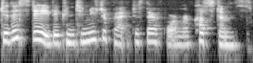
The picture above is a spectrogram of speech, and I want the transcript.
To this day, they continue to practice their former customs.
